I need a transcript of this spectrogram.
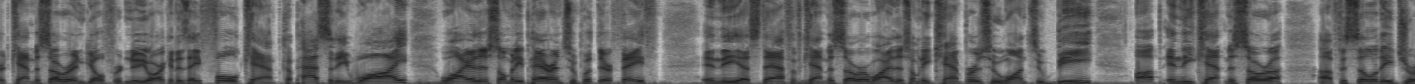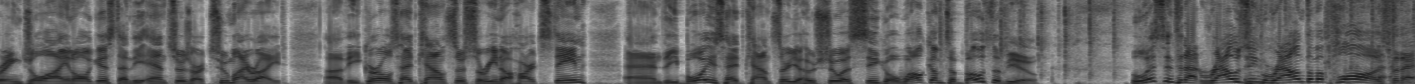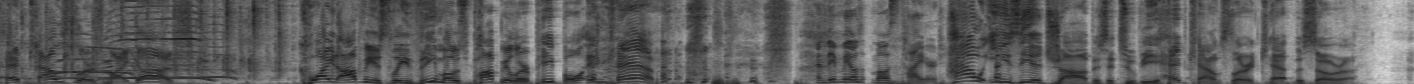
At Camp Mesorah in Guilford, New York. It is a full camp capacity. Why? Why are there so many parents who put their faith in the uh, staff of Camp Mesorah? Why are there so many campers who want to be up in the Camp Mesorah uh, facility during July and August? And the answers are to my right. Uh, the girls' head counselor, Serena Hartstein, and the boys' head counselor, Yehoshua Siegel. Welcome to both of you. Listen to that rousing round of applause for the head counselors. My gosh. Quite obviously, the most popular people in camp. And the mo- most tired. How easy a job is it to be head counselor at Camp Mesorah?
